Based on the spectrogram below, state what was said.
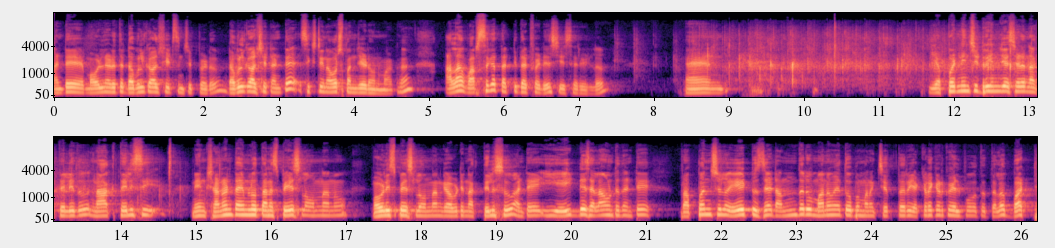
అంటే మౌళిని అడిగితే డబుల్ కాల్ షీట్స్ అని చెప్పాడు. డబుల్ కాల్ షీట్ అంటే సిక్స్టీన్ అవర్స్ పని చేయడం అనమాట అలా వరుసగా థర్టీ థర్టీ ఫైవ్ డేస్ చేశారు వీళ్ళు. అండ్ ఎప్పటి నుంచి డ్రీమ్ చేశాడో నాకు తెలీదు. నాకు తెలిసి నేను క్షణం టైంలో తన స్పేస్లో ఉన్నాను మౌళి స్పేస్లో ఉన్నాను కాబట్టి నాకు తెలుసు. అంటే ఈ ఎయిట్ డేస్ ఎలా ఉంటుందంటే ప్రపంచంలో ఏ టు జెడ్ అందరూ మనమే తోపు మనకు చెప్తారు ఎక్కడెక్కడికో వెళ్ళిపోతుందో బట్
